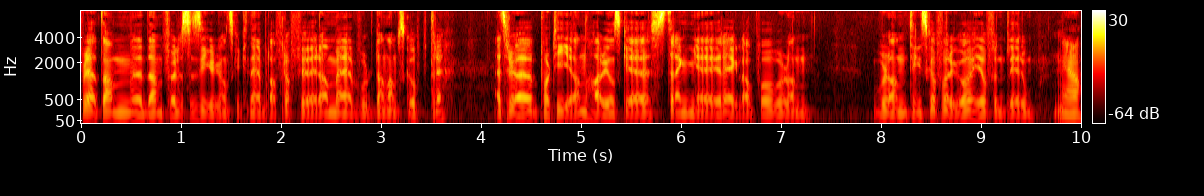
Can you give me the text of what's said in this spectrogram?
Fordi at de, de føler seg sikkert ganske knebla fra før av med hvordan de skal opptre. Jeg tror partiene har ganske strenge regler på hvordan, hvordan ting skal foregå i offentlige rom. Ja.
